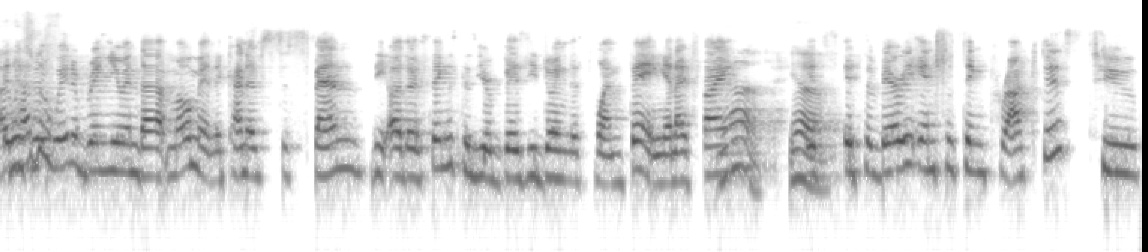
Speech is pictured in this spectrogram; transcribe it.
I it has just, a way to bring you in that moment. It kind of suspends the other things because you're busy doing this one thing. And I find yeah, yeah. it's it's a very interesting practice to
